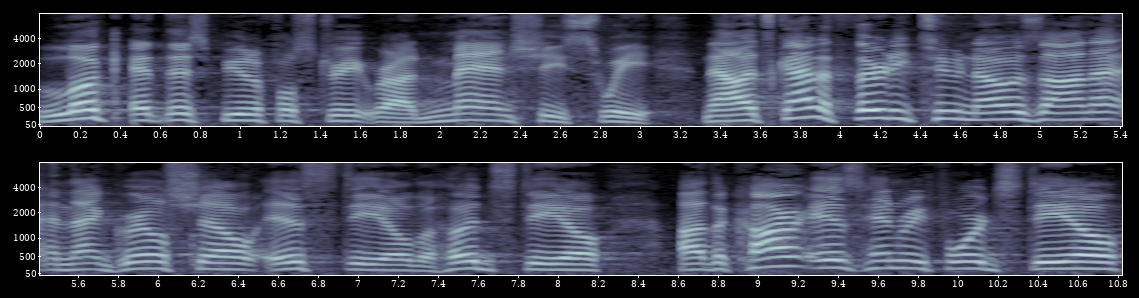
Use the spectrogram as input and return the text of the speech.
Look at this beautiful street rod. Man, she's sweet. Now, it's got a 32 nose on it, and that grill shell is steel, the hood steel. Uh, the car is Henry Ford steel.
